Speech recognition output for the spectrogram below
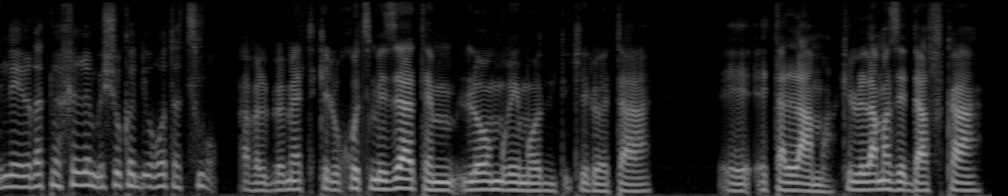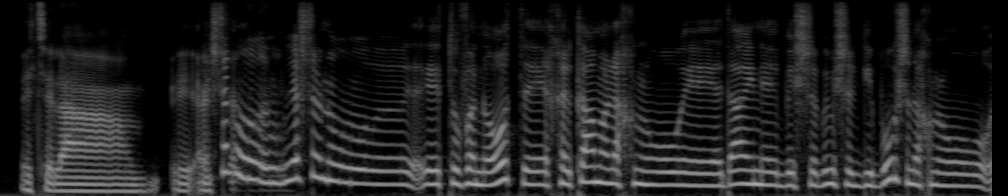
לירידת מחירים בשוק הדירות עצמו. אבל באמת, כאילו, חוץ מזה, אתם לא אומרים עוד, כאילו, את, ה, את הלמה. כאילו, למה זה דווקא אצל ה... אה, יש לנו, יש לנו אה, תובנות, אה, חלקם אנחנו עדיין בשלבים של גיבוש, אנחנו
